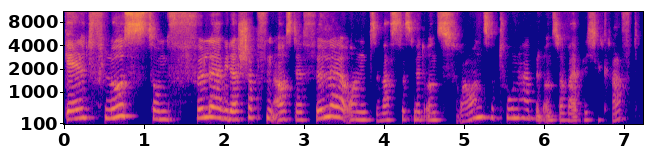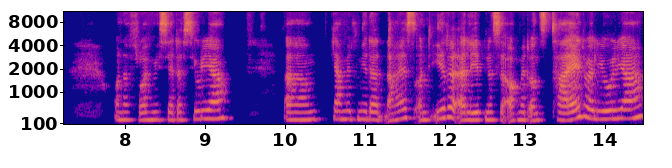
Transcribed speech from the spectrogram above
Geldfluss, zum Fülle, wieder schöpfen aus der Fülle und was das mit uns Frauen zu tun hat, mit unserer weiblichen Kraft. Und da freue ich mich sehr, dass Julia ähm, ja mit mir da ist und ihre Erlebnisse auch mit uns teilt, weil Julia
